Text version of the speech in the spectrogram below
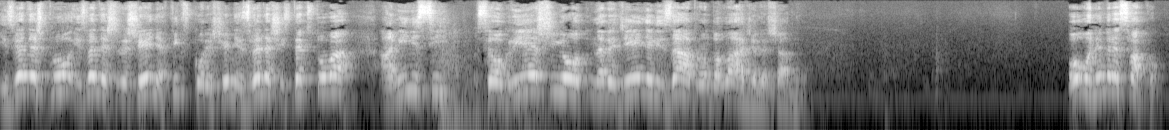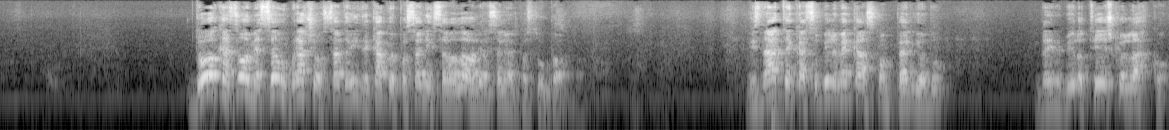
izvedeš pro, izvedeš rješenje, fiksko rješenje, izvedeš iz tekstova, a nisi se ogriješio od naređenja ili zabron do Allaha Đelešanu. Ovo ne mere svako. Dokaz ovome svemu, braćo, sada vidite kako je poslanik sallallahu alaihi wa sallam postupao. Vi znate kad su bili u mekanskom periodu, da im je bilo teško ili lahko?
